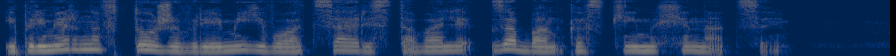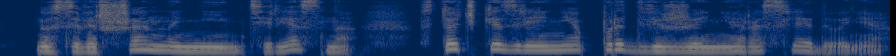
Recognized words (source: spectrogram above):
и примерно в то же время его отца арестовали за банковские махинации. Но совершенно неинтересно с точки зрения продвижения расследования.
